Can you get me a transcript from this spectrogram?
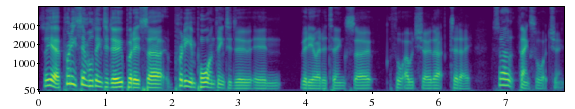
So yeah, pretty simple thing to do, but it's a pretty important thing to do in video editing. So I thought I would show that today. So thanks for watching.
